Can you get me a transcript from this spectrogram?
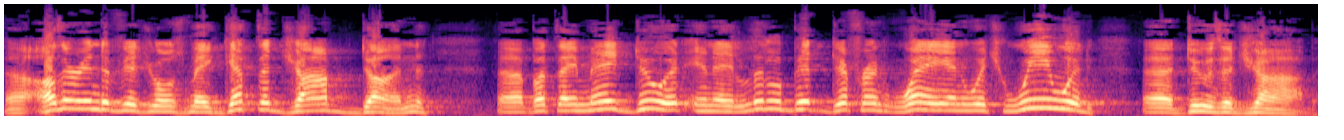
uh, other individuals may get the job done, uh, but they may do it in a little bit different way in which we would uh, do the job.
